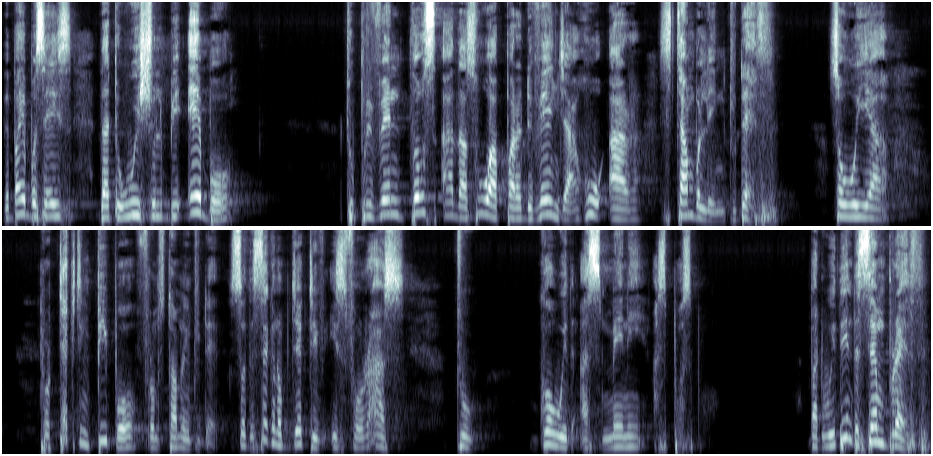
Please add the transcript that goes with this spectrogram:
The Bible says that we should be able to prevent those others who are peradventure, who are stumbling to death. So we are protecting people from stumbling to death. So the second objective is for us to go with as many as possible. But within the same breath,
